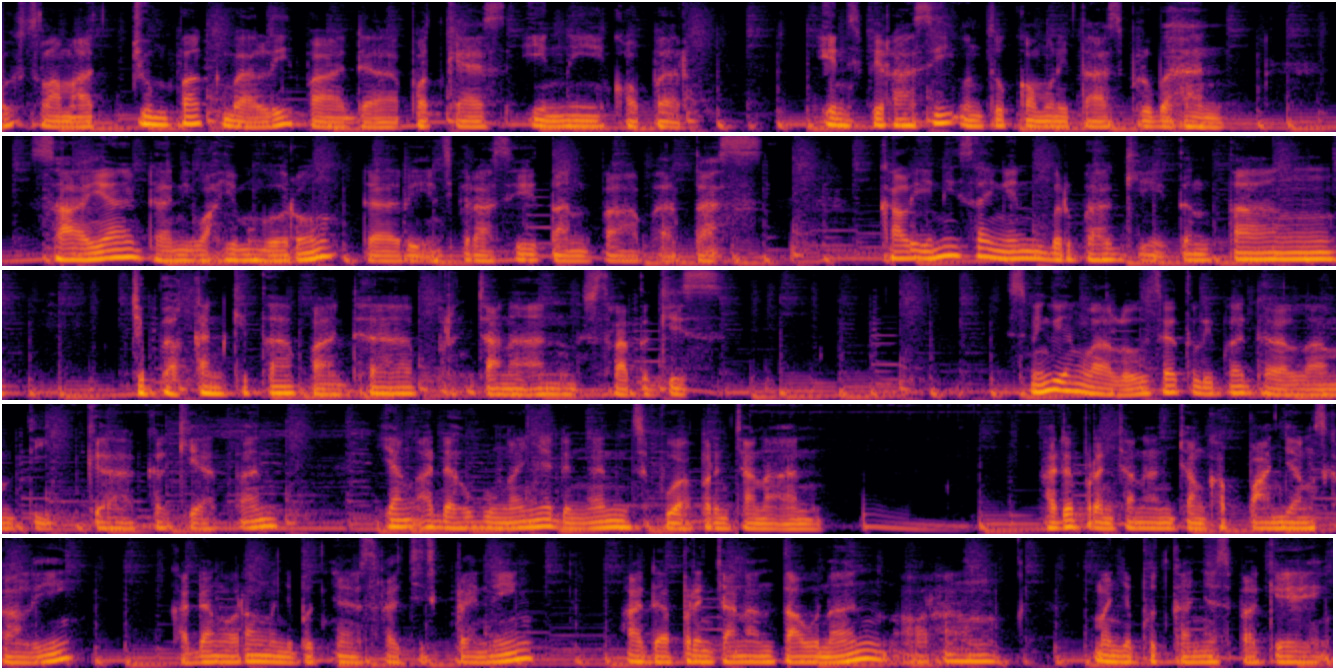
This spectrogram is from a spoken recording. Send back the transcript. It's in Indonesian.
Halo, selamat jumpa kembali pada podcast Ini Koper. Inspirasi untuk komunitas perubahan. Saya Dani Wahyu Menggoro dari Inspirasi Tanpa Batas. Kali ini saya ingin berbagi tentang jebakan kita pada perencanaan strategis. Seminggu yang lalu saya terlibat dalam tiga kegiatan yang ada hubungannya dengan sebuah perencanaan. Ada perencanaan jangka panjang sekali, kadang orang menyebutnya strategic planning, ada perencanaan tahunan, orang menyebutkannya sebagai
